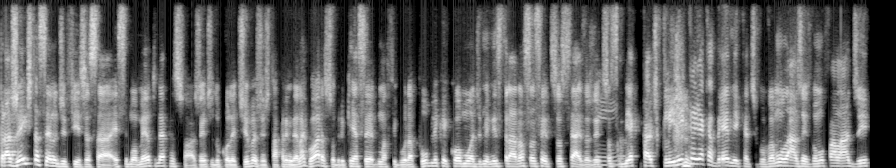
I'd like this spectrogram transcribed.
Para a gente está sendo difícil essa, esse momento, né, pessoal? A gente do coletivo, a gente está aprendendo agora sobre o que é ser uma figura pública e como administrar nossas redes sociais. A gente Sim. só sabia parte clínica e acadêmica, tipo, vamos lá, gente, vamos falar de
